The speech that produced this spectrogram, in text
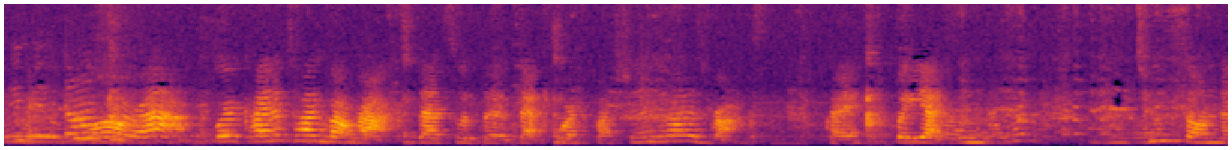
We moved on to rocks. We're kind of talking about rocks. That's what the that fourth question is about is rocks. Okay, but yes, in, tombstone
